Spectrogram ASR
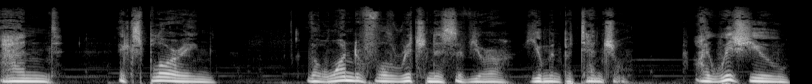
and exploring the wonderful richness of your human potential. I wish you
